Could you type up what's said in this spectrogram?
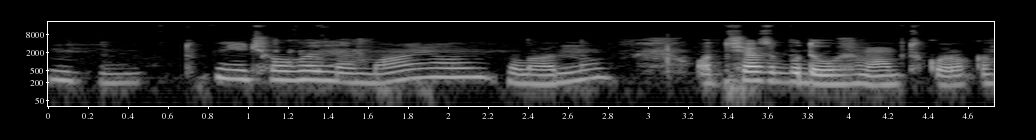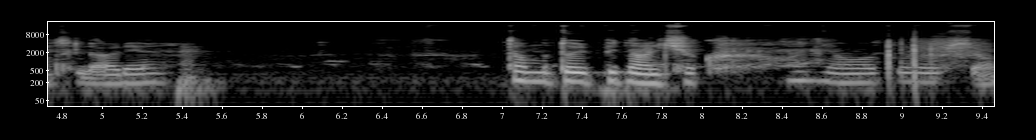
Угу. Тут нічого немає. Ладно. От зараз буде вже, мабуть, скоро канцелярія. Там той пенальчик. А ні, от уже все.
